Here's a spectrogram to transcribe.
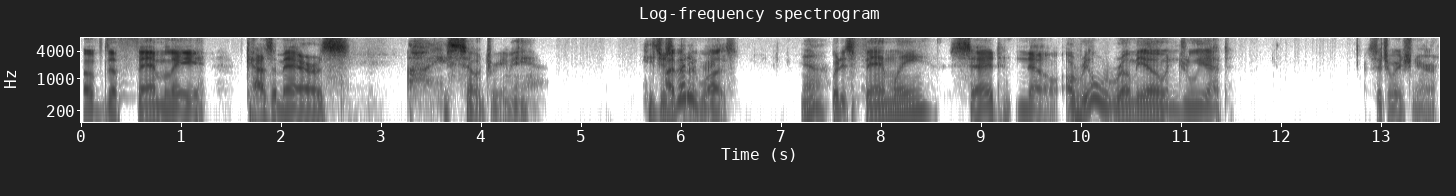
of the family Casimirs. Oh, ah, he's so dreamy. He's just. I bet perfect. he was. Yeah. But his family said no. A real Romeo and Juliet situation here.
